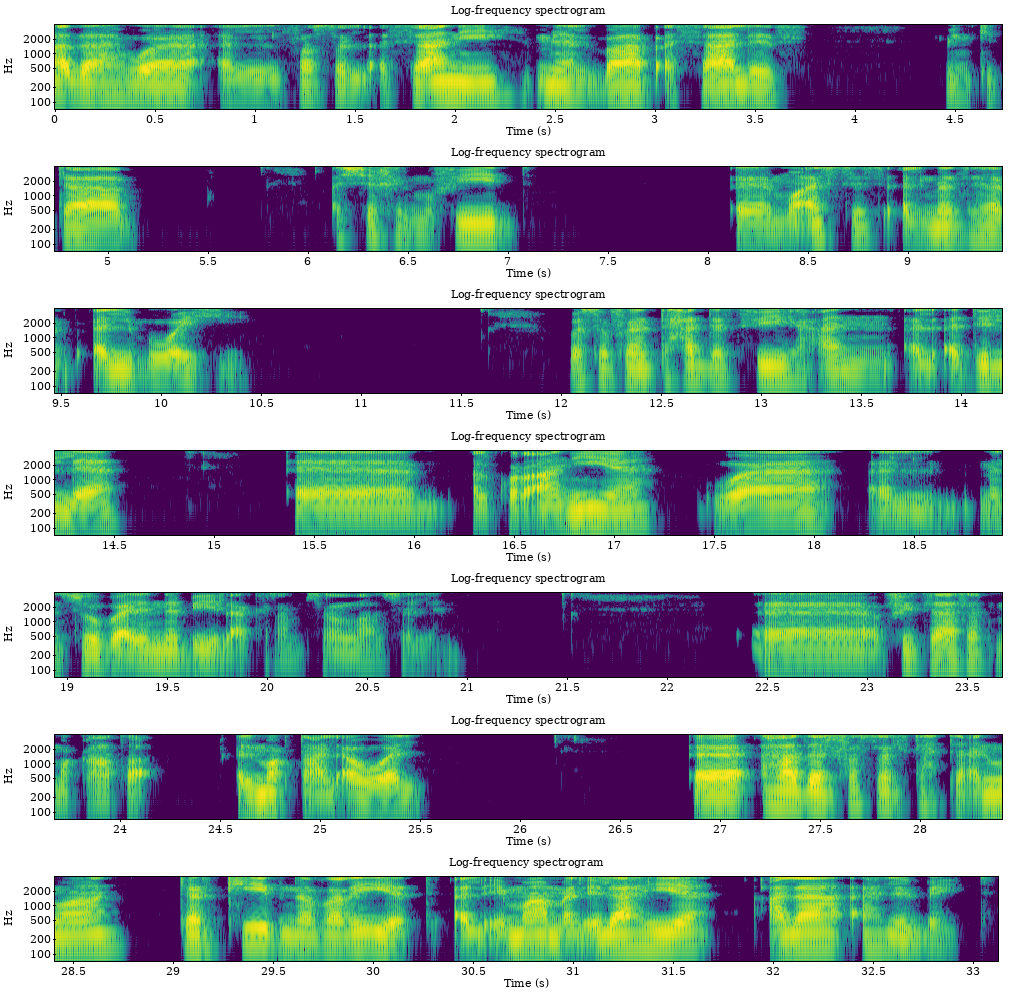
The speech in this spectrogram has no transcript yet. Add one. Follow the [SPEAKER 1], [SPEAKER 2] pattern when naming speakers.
[SPEAKER 1] هذا هو الفصل الثاني من الباب الثالث من كتاب الشيخ المفيد آه، مؤسس المذهب البويهي. وسوف نتحدث فيه عن الأدلة آه، القرآنية والمنسوبة إلى النبي الأكرم صلى الله عليه وسلم. آه، في ثلاثة مقاطع. المقطع الأول هذا الفصل تحت عنوان تركيب نظرية الإمامة الإلهية على أهل البيت.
